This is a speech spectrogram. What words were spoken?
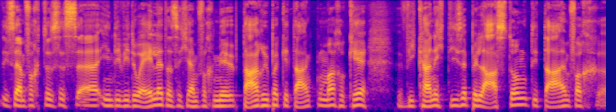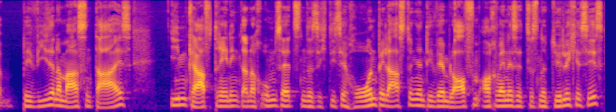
ist einfach das äh, Individuelle, dass ich einfach mir darüber Gedanken mache, okay, wie kann ich diese Belastung, die da einfach äh, bewiesenermaßen da ist, im Krafttraining dann auch umsetzen, dass ich diese hohen Belastungen, die wir im Laufen, auch wenn es etwas Natürliches ist,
